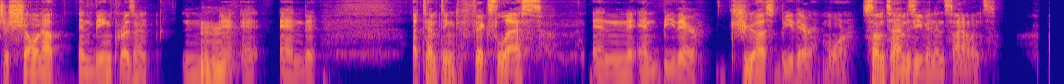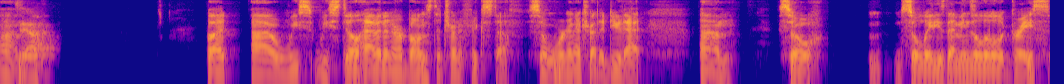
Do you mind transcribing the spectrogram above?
just showing up and being present n- Mhm. a- a- and attempting to fix less and and be there just be there more sometimes even in silence um, Yeah. but uh, we we still have it in our bones to try to fix stuff. So we're gonna try to do that. Um, so so ladies, that means a little grace,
